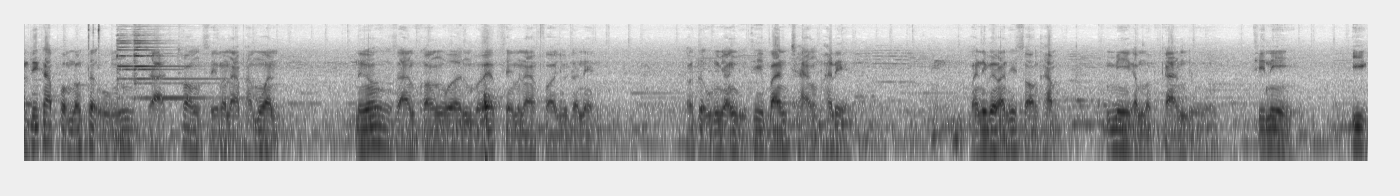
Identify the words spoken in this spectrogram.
ัสดีครับ ผมดรอุ๋งจากช่องเสมนาพามวนหนึ่งห้องสื่อสารกองเวิร์นเว็บเสมนา for you เนตดรอุ๋งยังอยู่ที่บ้านช้างพระเดชวันนี้เป็นวันที่สองครับ มีกำหนดการอยู่ที่นี่อีก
